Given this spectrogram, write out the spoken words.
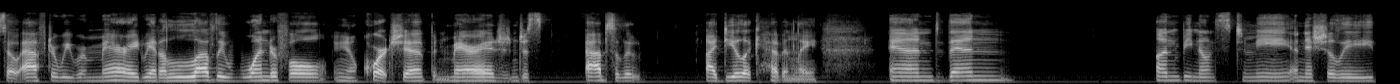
So after we were married, we had a lovely, wonderful, you know, courtship and marriage and just absolute idyllic heavenly. And then unbeknownst to me initially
